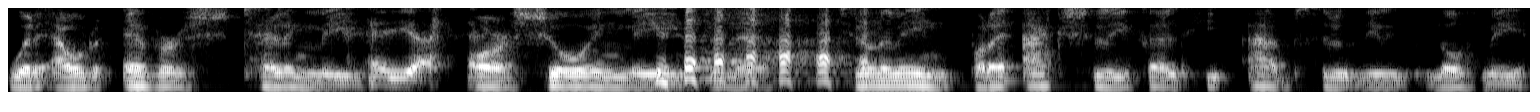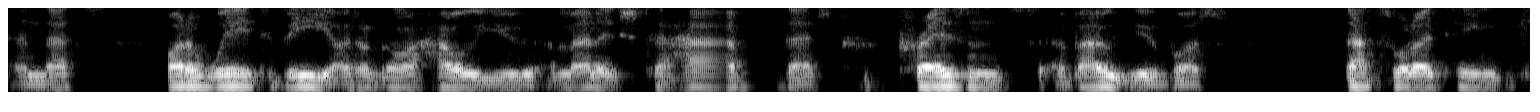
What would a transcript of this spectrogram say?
without ever telling me yeah. or showing me. Know, do you know what I mean? But I actually felt he absolutely loved me, and that's what a way to be. I don't know how you manage to have that presence about you, but that's what I think.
